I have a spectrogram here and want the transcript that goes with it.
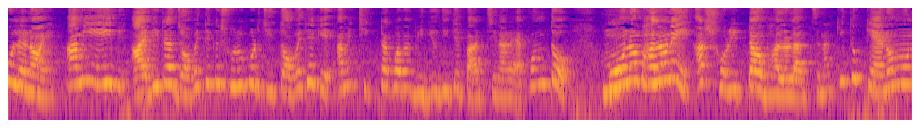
বলে নয়, আমি এই আইডিটা জবে থেকে শুরু করছি, তবে থেকে আমি ঠিকঠাকভাবে ভিডিও দিতে পারছি না। আর এখন তো মনও ভালো নেই, আর শরীরটাও ভালো লাগছে না। কিন্তু কেন মন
